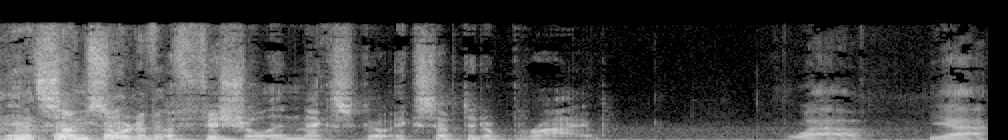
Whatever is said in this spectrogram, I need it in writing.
that some sort of official in Mexico accepted a bribe. Wow. Yeah.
